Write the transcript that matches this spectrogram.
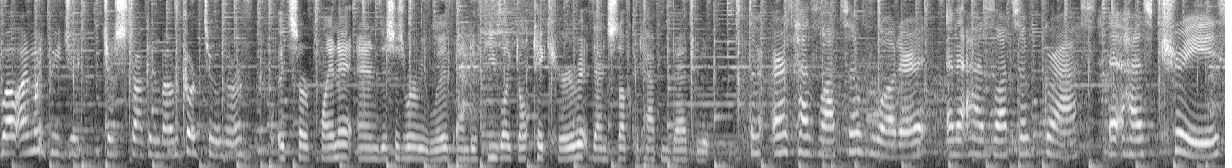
Well, I might be ju- just talking about a cartoon Earth. It's our planet, and this is where we live. And if you like don't take care of it, then stuff could happen bad to it. The Earth has lots of water, and it has lots of grass. It has trees.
